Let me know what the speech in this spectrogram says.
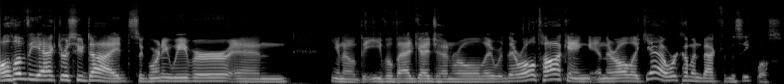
all of the actors who died, Sigourney Weaver and you know the evil bad guy general, they were they were all talking, and they're all like, "Yeah, we're coming back for the sequels."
